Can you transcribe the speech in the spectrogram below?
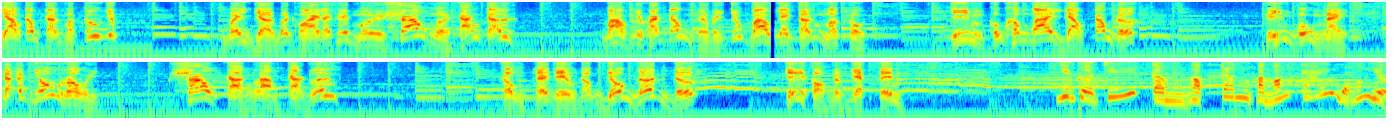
vào trong trận mà cứu giúp. Bây giờ bên ngoài lại thêm 16 người cản trở. Bao nhiêu khoảng trống đều bị chút bao dây cẩn mật rồi. Chim cũng không bay vào trong được. Chuyện buôn này đã ít vốn rồi. Sao càng làm càng lớn? Không thể điều động vốn đến được, Chỉ còn được dẹp tim. viên thừa chí cầm ngọc trâm bằng ngón cái và ngón giữa,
